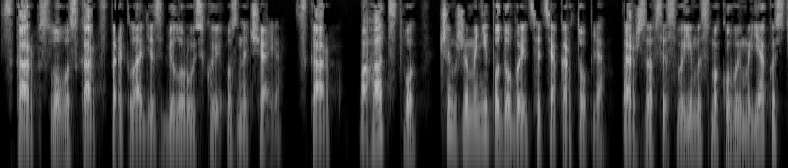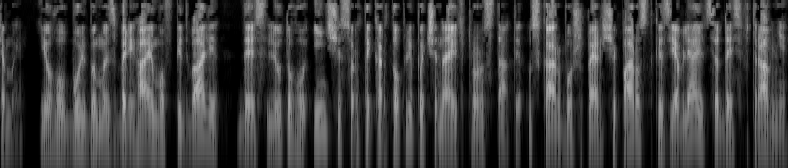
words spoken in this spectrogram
Скарб, слово скарб в перекладі з білоруської означає скарб, багатство. Чим же мені подобається ця картопля? Перш за все своїми смаковими якостями. Його бульби ми зберігаємо в підвалі, де з лютого інші сорти картоплі починають проростати. У скарбу ж перші паростки з'являються десь в травні,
